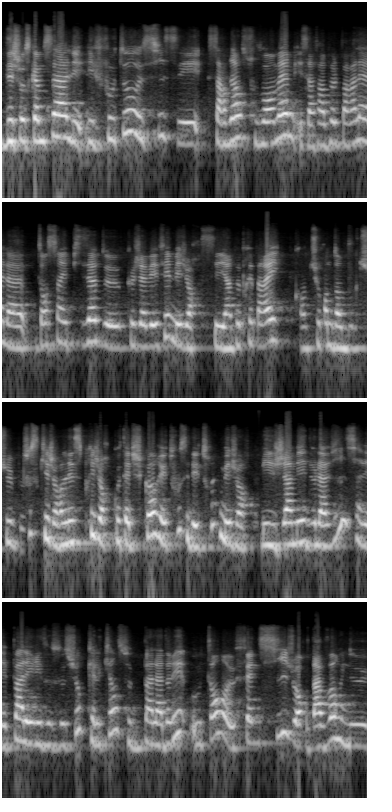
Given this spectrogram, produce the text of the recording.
des choses comme ça. Les, photos aussi, c'est ça revient souvent même et ça fait un peu le parallèle à d'anciens épisodes que j'avais fait, mais genre, c'est à peu près pareil quand tu rentres dans Booktube, tout ce qui est genre l'esprit, genre cottagecore et tout, c'est des trucs, mais genre, mais jamais de la vie, s'il n'y avait pas les réseaux sociaux, quelqu'un se baladerait autant euh, fancy, genre d'avoir une,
